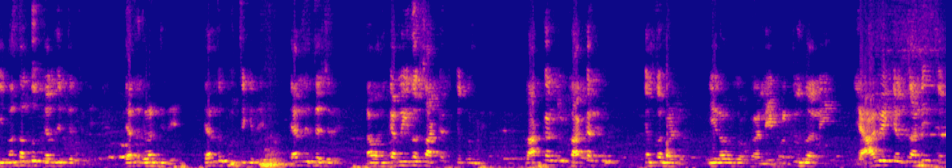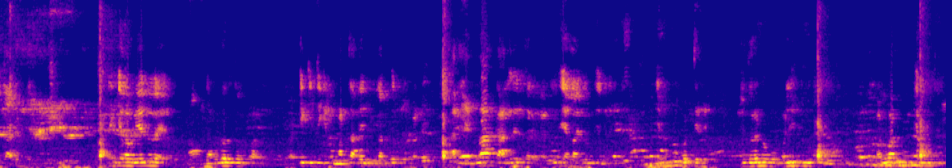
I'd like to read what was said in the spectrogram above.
ಈ ನಂದಂತೂ ತೆರೆದಿಟ್ಟಿರ್ತೀನಿ ಇದೆ? ಗ್ರಂಥಿದೆ ತೆರೆದು ಎರಡು ನಿರ್ದೇಶ ಇದೆ? ನಾವು ಅಧಿಕಾರದಿಂದ ಸಾಕಷ್ಟು ಕೆಲಸ ಮಾಡಿದ್ದೇವೆ. ಸಾಕಷ್ಟು ಸಾಕಷ್ಟು ಕೆಲಸ ಮಾಡಿದ್ರು ನೀರಾವರಿ ಸೌಕರ್ಯ ಆಗಲಿ ಪ್ರತಿಯೊಂದಲ್ಲಿ ಯಾವೇ ಕೆಲಸ ಕೆಲಸ ಆಗುತ್ತೆ. ಕೆಲವ್ರು ಏನಂದ್ರೆ, ನಾವು ದರದರ ಸ್ವಲ್ಪ ಬಟ್ಟೆ ಕಿಚ್ಚಿಗೆ ಮಾಡ್ತಾರೆ ಅದೆಲ್ಲ ಕಾಂಗ್ರೆಸ್ ಸರ್ಕಾರದಿಂದ ಎಲ್ಲ ಯೋಜನೆಗಳಲ್ಲಿ ಎಲ್ಲರೂ ಗೊತ್ತಿದೆ ಸಿದ್ದರಾಮಯ್ಯ ಬಲಿಷ್ಠ ಮುಖ್ಯಮಂತ್ರಿ ಮುಖ್ಯಮಂತ್ರಿ,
